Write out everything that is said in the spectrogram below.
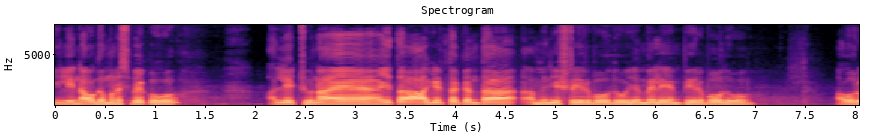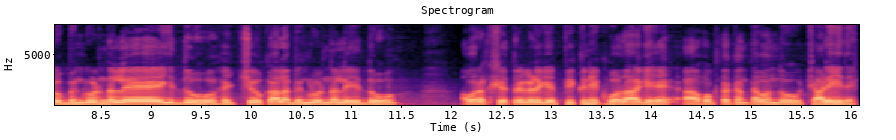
ಇಲ್ಲಿ ನಾವು ಗಮನಿಸಬೇಕು, ಅಲ್ಲಿ ಚುನಾಯಿತ ಆಗಿರ್ತಕ್ಕಂಥ ಮಿನಿಸ್ಟ್ರಿ ಇರ್ಬೋದು M L A, M P ಇರ್ಬೋದು, ಅವರು ಬೆಂಗಳೂರಿನಲ್ಲೇ ಇದ್ದು, ಹೆಚ್ಚು ಕಾಲ ಬೆಂಗಳೂರಿನಲ್ಲೇ ಇದ್ದು, ಅವರ ಕ್ಷೇತ್ರಗಳಿಗೆ ಪಿಕ್ನಿಕ್ ಹೋದ ಹಾಗೆ ಹೋಗ್ತಕ್ಕಂಥ ಒಂದು ಚಾಳಿ ಇದೆ.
